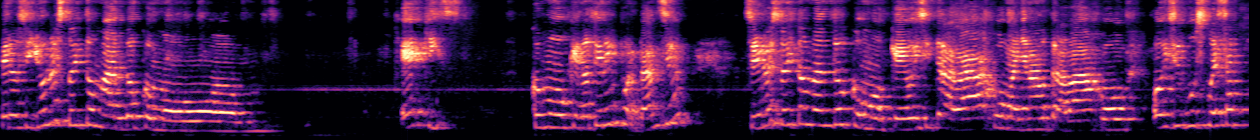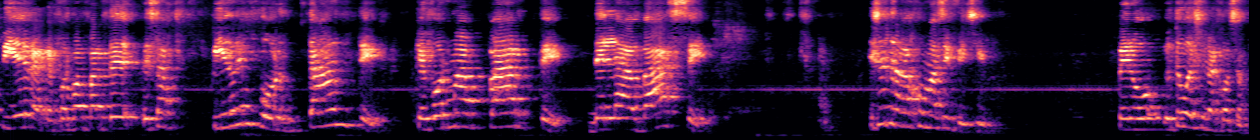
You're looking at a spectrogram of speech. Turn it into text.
Pero si yo lo estoy tomando como X, como que no tiene importancia, si yo lo estoy tomando como que hoy sí trabajo, mañana no trabajo, hoy sí busco esa piedra que forma parte, de esa piedra importante que forma parte de la base. Es el trabajo más difícil. Pero yo te voy a decir una cosa.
